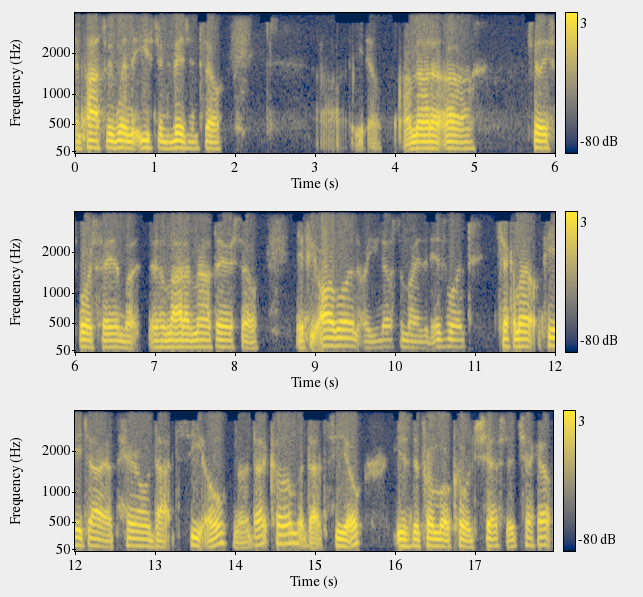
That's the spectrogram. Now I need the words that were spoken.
and possibly win the Eastern Division. So, uh, you know, I'm not a uh, Philly sports fan, but there's a lot of them out there. So if you are one or you know somebody that is one, check them out, phiapparel.co, not dot .com, but dot .co. Use the promo code CHEFS at checkout.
